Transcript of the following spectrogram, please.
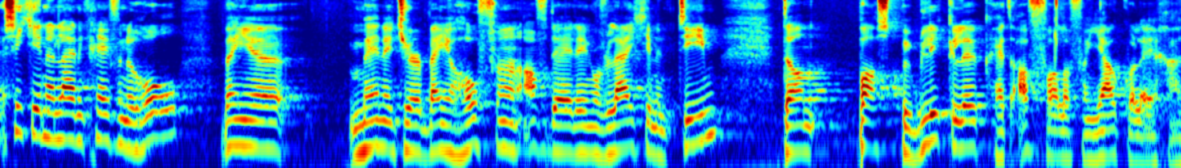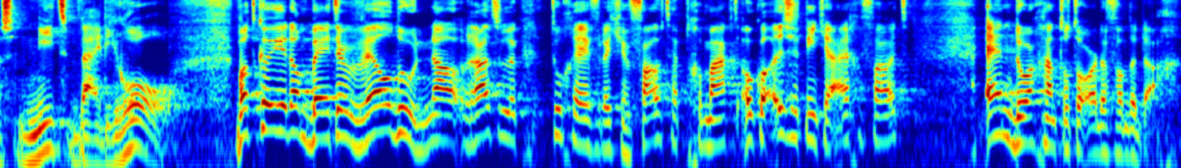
Zit je in een leidinggevende rol, ben je manager, ben je hoofd van een afdeling of leid je een team, dan past publiekelijk het afvallen van jouw collega's niet bij die rol. Wat kun je dan beter wel doen? Nou, ruiterlijk toegeven dat je een fout hebt gemaakt, ook al is het niet je eigen fout. En doorgaan tot de orde van de dag.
